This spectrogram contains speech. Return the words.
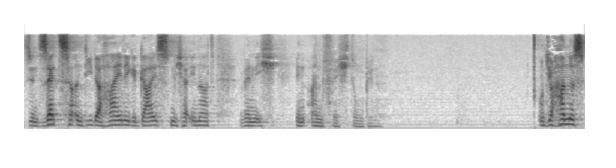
sind Sätze, an die der Heilige Geist mich erinnert, wenn ich in Anfechtung bin. Und Johannes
